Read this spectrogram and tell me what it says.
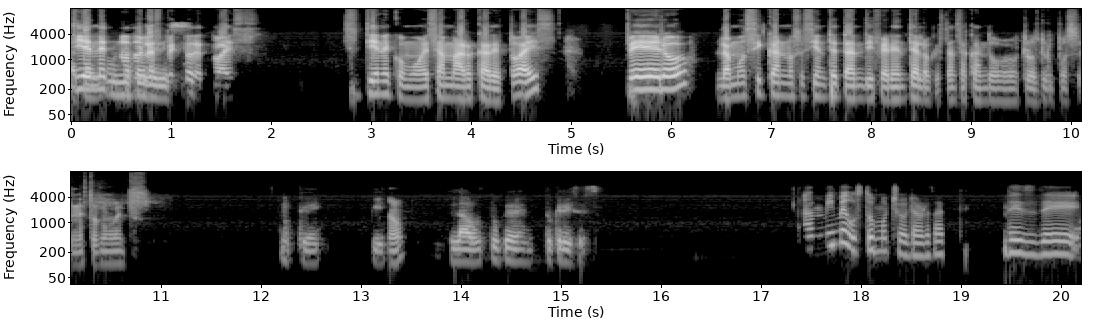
tiene todo el aspecto de Twice. Sí tiene como esa marca de Twice, pero la música no se siente tan diferente a lo que están sacando otros grupos en estos momentos. Ok. ¿No? Lau, ¿tú qué, ¿tú qué dices? A mí me gustó mucho, la verdad. Desde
